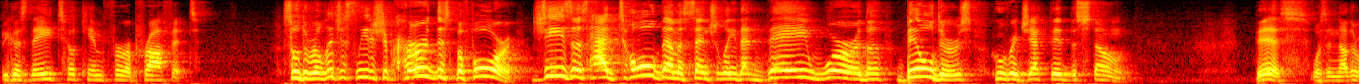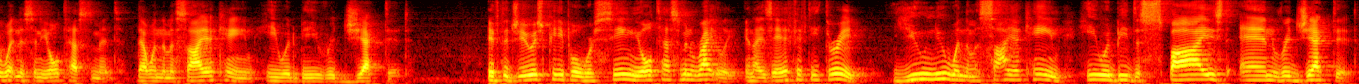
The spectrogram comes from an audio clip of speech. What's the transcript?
because they took him for a prophet. So the religious leadership heard this before. Jesus had told them essentially that they were the builders who rejected the stone. This was another witness in the Old Testament that when the Messiah came, he would be rejected. If the Jewish people were seeing the Old Testament rightly in Isaiah 53, you knew when the Messiah came, he would be despised and rejected.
